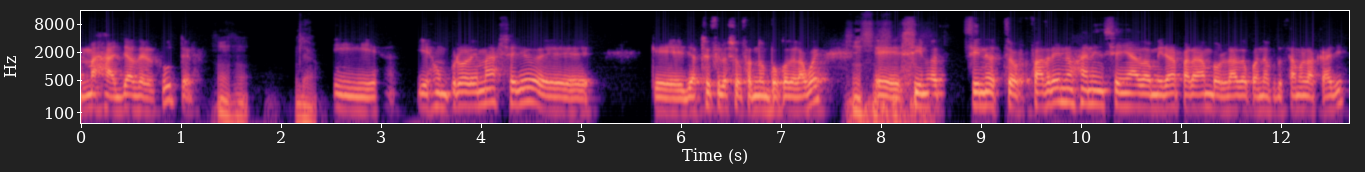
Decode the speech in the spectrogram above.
más allá del router. y, y, es un problema serio que ya estoy filosofando un poco de la web, eh, si, si, nuestros padres nos han enseñado a mirar para ambos lados cuando cruzamos la calle,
